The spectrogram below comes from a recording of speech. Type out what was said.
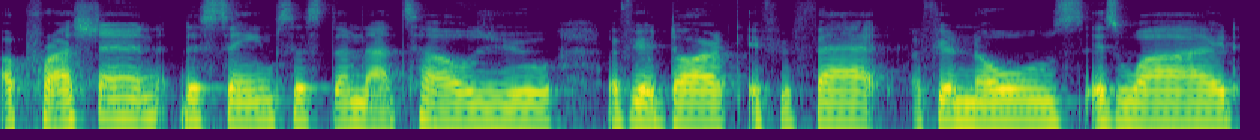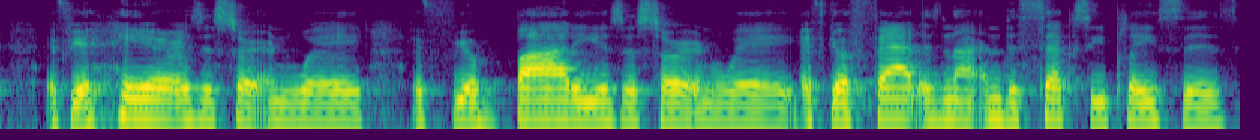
oppression, the same system that tells you if you're dark, if you're fat, if your nose is wide, if your hair is a certain way, if your body is a certain way, if your fat is not in the sexy places,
